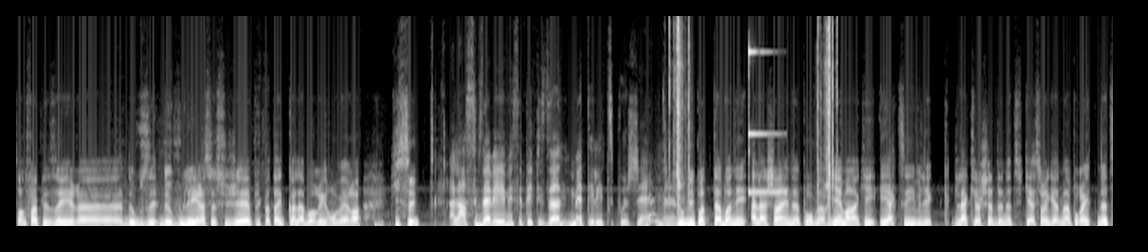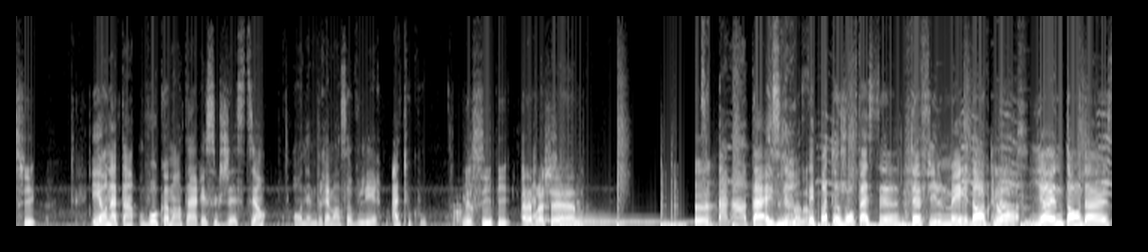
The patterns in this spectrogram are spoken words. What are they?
ça va nous faire plaisir euh, de, vous, de vous lire à ce sujet, puis peut-être collaborer, on verra. Qui sait? Alors, si vous avez aimé cet épisode, mettez les petits pouces j'aime. N'oublie pas de t'abonner à la chaîne pour ne rien manquer et active les- la clochette de notification également pour être notifié. Et on attend vos commentaires et suggestions. On aime vraiment ça vous lire à tout coup. Merci, puis à la À la prochaine. Petite parenthèse, là, Ah c'est pas toujours facile de filmer. Donc là, il y a une tondeuse,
